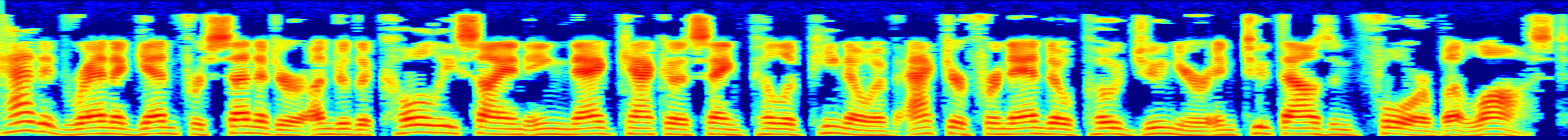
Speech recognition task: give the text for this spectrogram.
Tatad ran again for senator under the Koalisyon ng Nagkakaisang Pilipino of actor Fernando Poe Jr. in 2004 but lost.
